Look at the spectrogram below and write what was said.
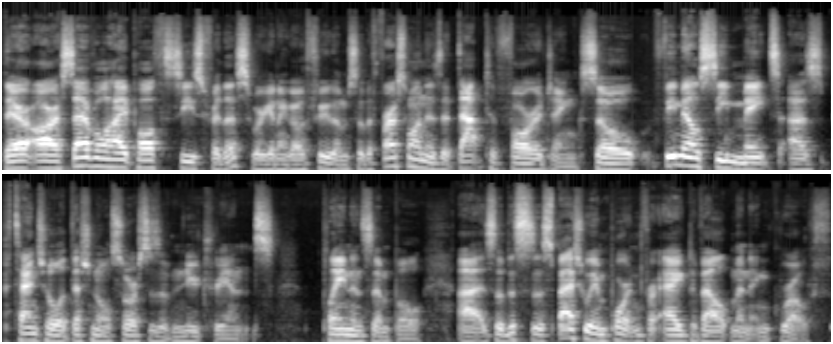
There are several hypotheses for this. We're going to go through them. So the first one is adaptive foraging. So females see mates as potential additional sources of nutrients. Plain and simple. Uh, so, this is especially important for egg development and growth.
